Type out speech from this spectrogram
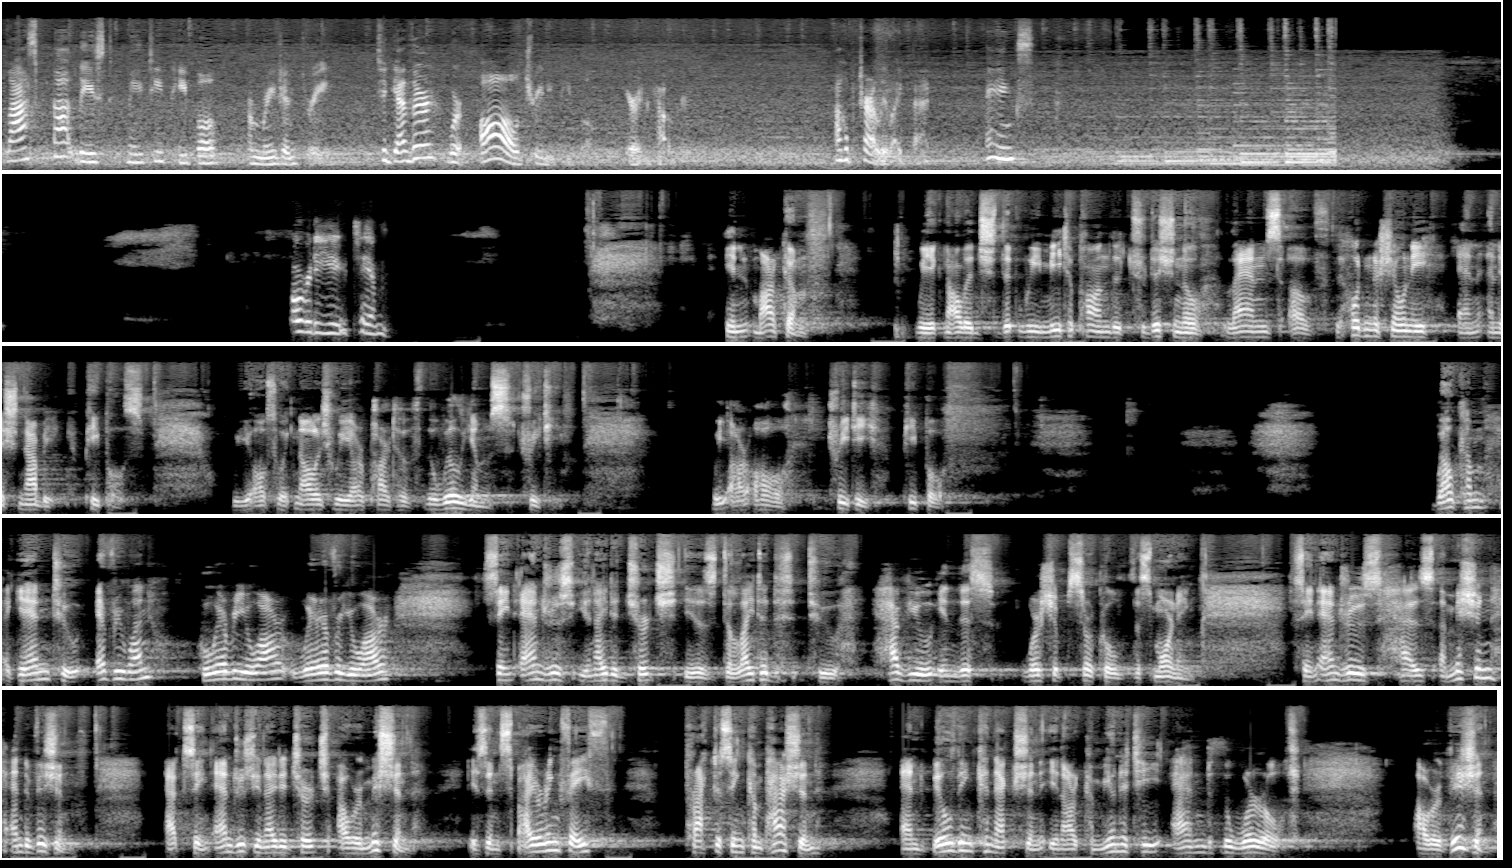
Last but not least, Métis people from Region 3. Together, we're all treaty people here in Calgary. I hope Charlie liked that. Thanks. Over to you, Tim. In Markham, We acknowledge that we meet upon the traditional lands of the Haudenosaunee and Anishinaabe peoples. We also acknowledge we are part of the Williams Treaty. We are all treaty people. Welcome again to everyone, whoever you are, wherever you are. St. Andrew's United Church is delighted to have you in this worship circle this morning. St. Andrew's has a mission and a vision. At St. Andrew's United Church, our mission is inspiring faith, practicing compassion, and building connection in our community and the world. Our vision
